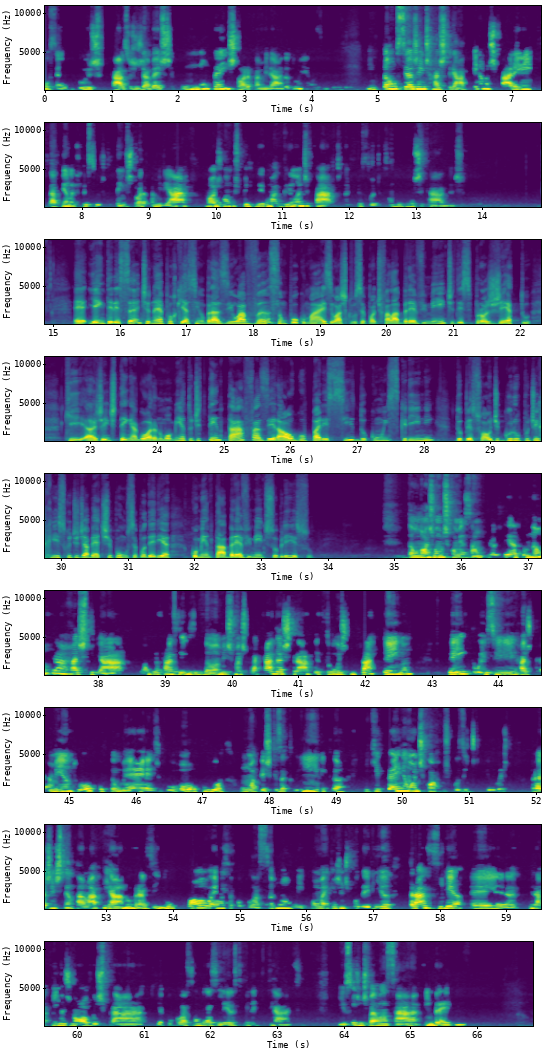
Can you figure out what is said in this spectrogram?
dos casos de diabetes tipo 1 não tem história familiar da doença. Então, se a gente rastrear apenas parentes, apenas pessoas que têm história familiar, nós vamos perder uma grande parte das pessoas que são diagnosticadas. É, e é interessante, né? Porque assim o Brasil avança um pouco mais. Eu acho que você pode falar brevemente desse projeto que a gente tem agora no momento de tentar fazer algo parecido com o screening do pessoal de grupo de risco de diabetes tipo 1. Você poderia comentar brevemente sobre isso? Então, nós vamos começar um projeto não para rastrear, não para fazer os exames, mas para cadastrar pessoas que já tenham feito esse rastreamento ou por seu médico ou por uma pesquisa clínica e que tenham anticorpos positivos para a gente tentar mapear no Brasil qual é essa população e como é que a gente poderia trazer é, terapias novas para que a população brasileira se beneficiasse. Isso a gente vai lançar em breve.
